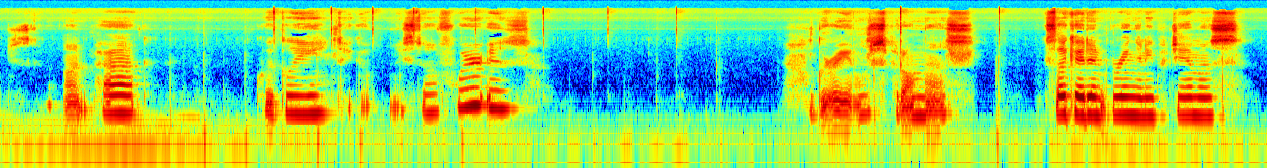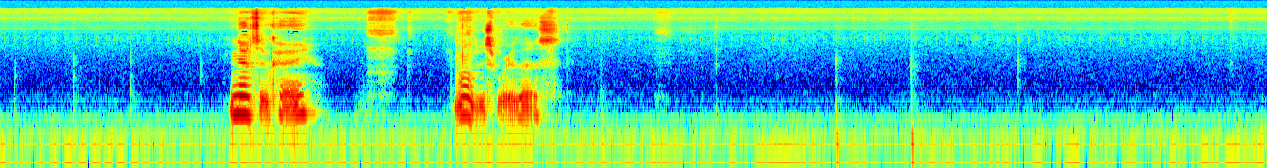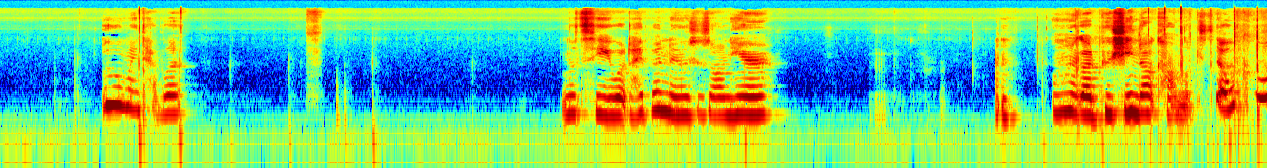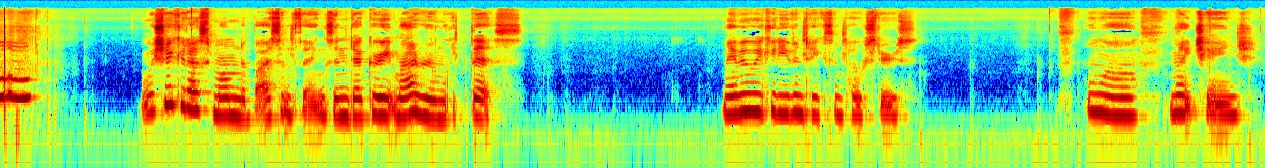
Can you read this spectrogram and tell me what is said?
Just gonna unpack quickly, take out my stuff. Where is... Great, I'll just put on this. Looks like I didn't bring any pajamas. That's okay. I'll just wear this. Ooh, my tablet. Let's see what type of news is on here. Oh my god, Pusheen.com looks so cool. I wish I could ask mom to buy some things and decorate my room like this. Maybe we could even take some posters. Oh well, might change.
